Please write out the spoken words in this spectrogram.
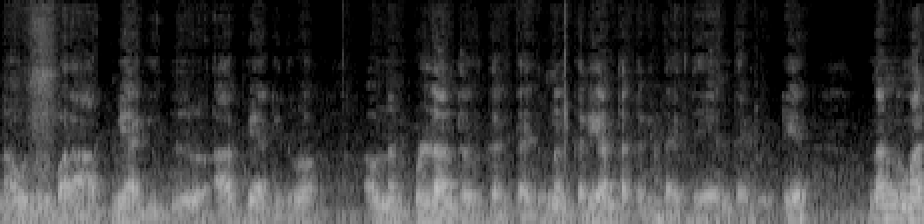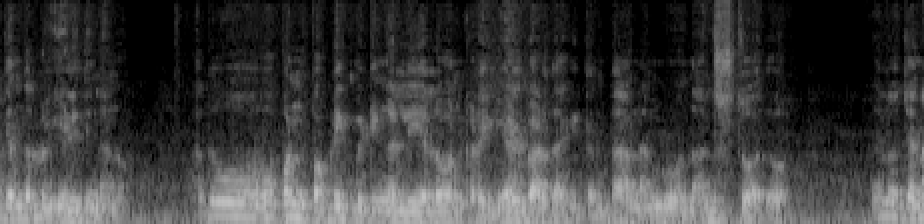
ನಾವು ಇದು ಭಾಳ ಆತ್ಮೀಯ ಆಗಿದ್ದು ಆತ್ಮೀಯ ಆಗಿದ್ರು. ಅವ್ರು ನನ್ನ ಕುಳ್ಳ ಅಂತ ಕರಿತಾ ಇದ್ರು, ನಾನು ಕರಿಯ ಅಂತ ಕರಿತಾ ಇದ್ದೆ ಅಂತ ಹೇಳ್ಬಿಟ್ಟು ನಾನು ಮಾಧ್ಯಮದಲ್ಲೂ ಹೇಳಿದ್ದೀನಿ ನಾನು. ಅದು ಓಪನ್ ಪಬ್ಲಿಕ್ ಮೀಟಿಂಗಲ್ಲಿ ಎಲ್ಲೋ ಒಂದು ಕಡೆ ಹೇಳ್ಬಾರ್ದಾಗಿತ್ತಂತ ನನಗೂ ಒಂದು ಅನಿಸ್ತು ಅದು. ಎಲ್ಲೋ ಜನ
